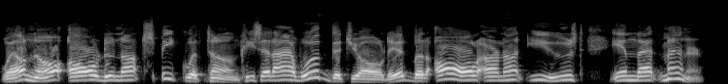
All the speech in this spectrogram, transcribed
Well, no, all do not speak with tongues. He said, I would that you all did, but all are not used in that manner.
